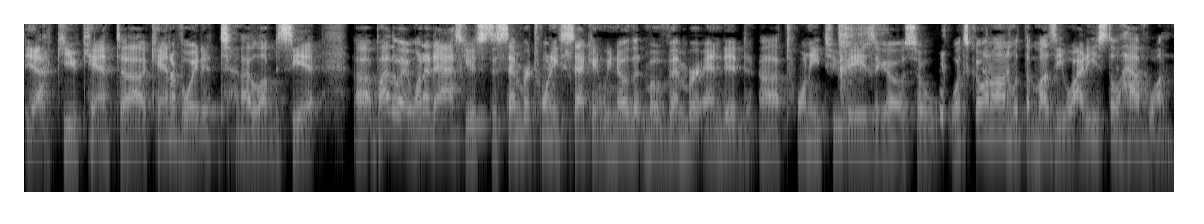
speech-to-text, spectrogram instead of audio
Yeah, you can't uh, can't avoid it. I love to see it. Uh, by the way, I wanted to ask you. It's December twenty second. We know that November ended uh, twenty two days ago. So what's going on with the Muzzy? Why do you still have one?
